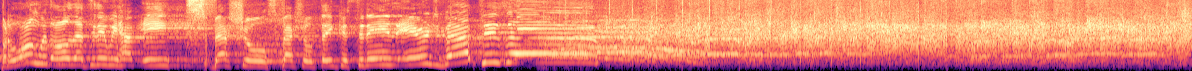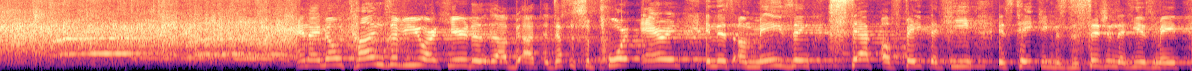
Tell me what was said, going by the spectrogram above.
But along with all that, today we have a special, special thing because today is Aaron's baptism. And I know tons of you are here to, uh, uh, just to support Aaron in this amazing step of faith that he is taking, this decision that he has made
